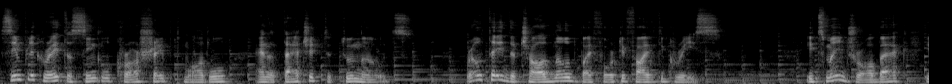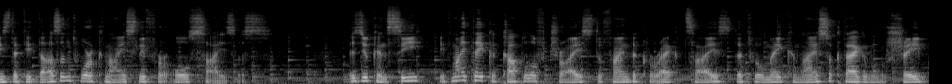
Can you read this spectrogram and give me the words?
Simply create a single cross-shaped model and attach it to two nodes. Rotate the child node by 45 degrees. Its main drawback is that it doesn't work nicely for all sizes. As you can see, it might take a couple of tries to find the correct size that will make a nice octagonal shape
